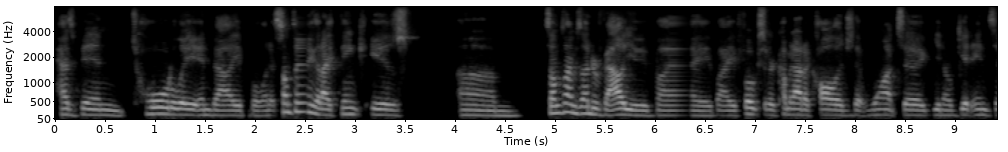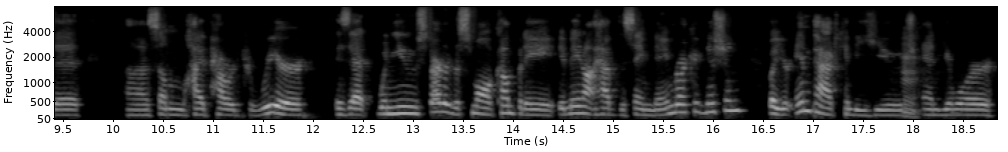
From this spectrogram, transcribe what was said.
has been totally invaluable and it's something that i think is um, sometimes undervalued by by folks that are coming out of college that want to you know get into uh, some high powered career is that when you started a small company it may not have the same name recognition but your impact can be huge mm. and your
